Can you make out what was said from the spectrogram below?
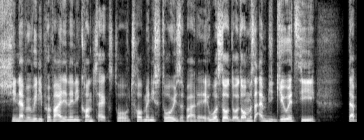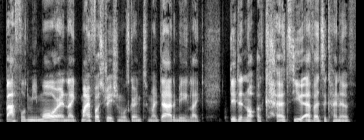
she never really provided any context or told many stories about it. It was almost ambiguity that baffled me more. And like, my frustration was going to my dad and being like, did it not occur to you ever to kind of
